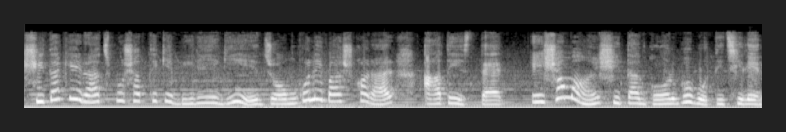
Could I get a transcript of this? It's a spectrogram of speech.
সীতাকে রাজপ্রসাদ থেকে বেরিয়ে গিয়ে জঙ্গলে বাস করার আদেশ দেন। এ সময় সীতা গর্ভবতী ছিলেন।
